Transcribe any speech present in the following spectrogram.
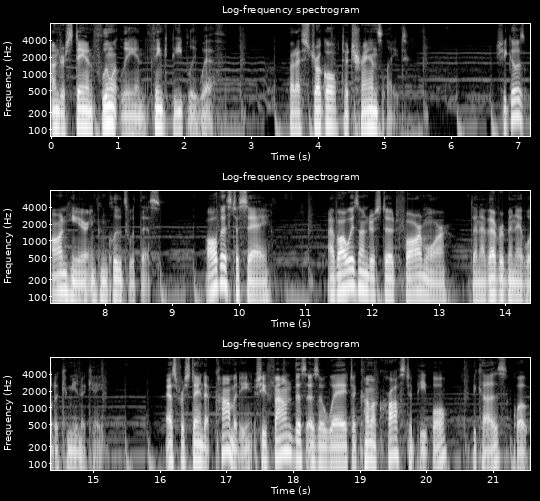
understand fluently and think deeply with. But I struggle to translate. She goes on here and concludes with this All this to say, I've always understood far more than I've ever been able to communicate. As for stand up comedy, she found this as a way to come across to people because, quote,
